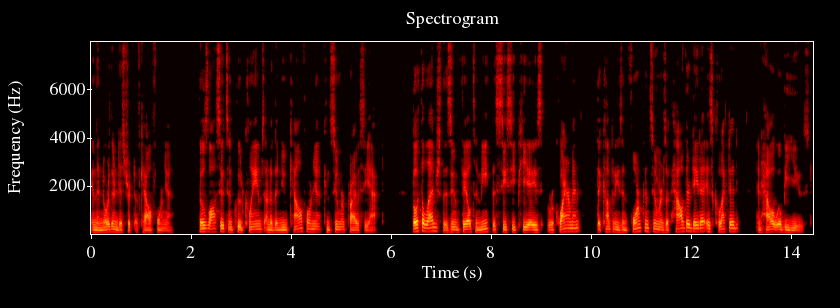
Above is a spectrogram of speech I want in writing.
in the Northern District of California. Those lawsuits include claims under the new California Consumer Privacy Act. Both allege that Zoom failed to meet the CCPA's requirement that companies inform consumers of how their data is collected and how it will be used.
